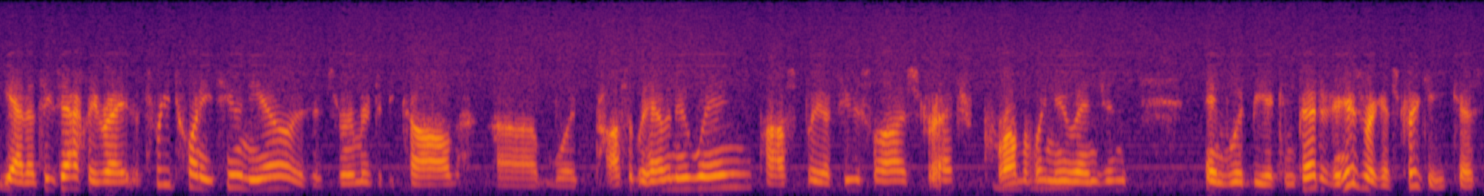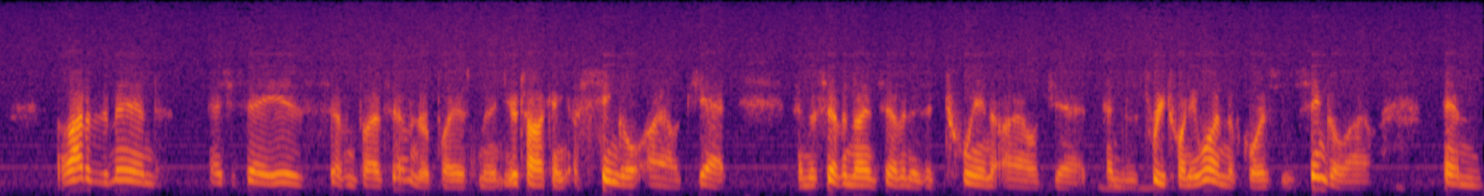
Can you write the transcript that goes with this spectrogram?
yeah, that's exactly right. The 322 Neo, as it's rumored to be called, uh, would possibly have a new wing, possibly a fuselage stretch, probably new engines, and would be a competitor. Here's where it gets tricky because a lot of the demand as you say, is 757 replacement, you're talking a single aisle jet. And the 797 is a twin aisle jet. And the 321, of course, is a single aisle. And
